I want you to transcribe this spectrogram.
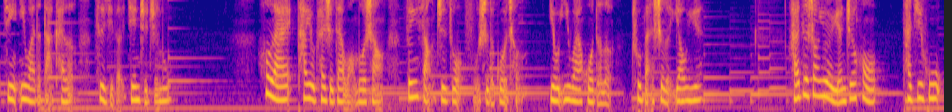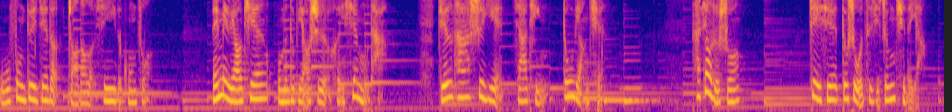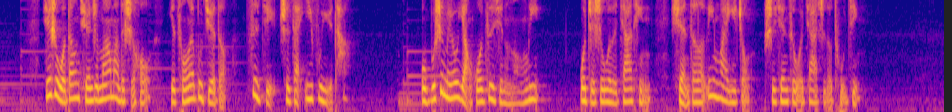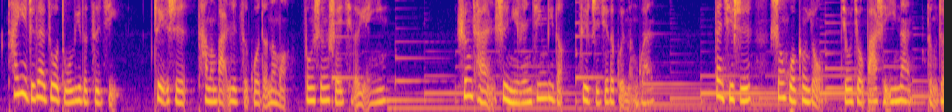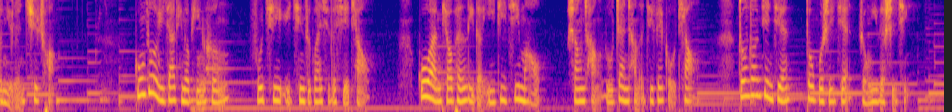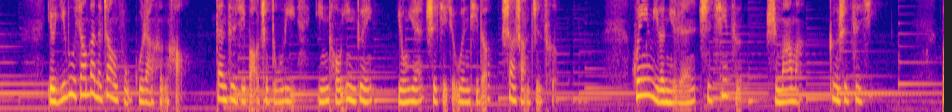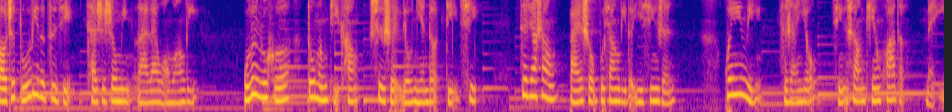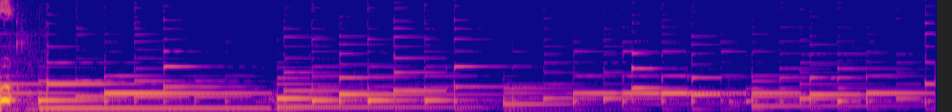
竟意外的打开了自己的兼职之路。后来他又开始在网络上分享制作服饰的过程，又意外获得了出版社的邀约。孩子上幼儿园之后，他几乎无缝对接的找到了心仪的工作。每每聊天，我们都表示很羡慕他，觉得他事业家庭。都两全。他笑着说：“这些都是我自己争取的呀。即使我当全职妈妈的时候，也从来不觉得自己是在依附于他。我不是没有养活自己的能力，我只是为了家庭选择了另外一种实现自我价值的途径。他一直在做独立的自己，这也是他能把日子过得那么风生水起的原因。生产是女人经历的最直接的鬼门关。”但其实生活更有九九八十一难等着女人去闯。工作与家庭的平衡，夫妻与亲子关系的协调，锅碗瓢盆里的一地鸡毛，商场如战场的鸡飞狗跳，桩桩件件都不是一件容易的事情。有一路相伴的丈夫固然很好，但自己保持独立，迎头应对，永远是解决问题的上上之策。婚姻里的女人是妻子，是妈妈。更是自己，保持独立的自己，才是生命来来往往里，无论如何都能抵抗逝水流年的底气。再加上白首不相离的一心人，婚姻里自然有锦上添花的美意。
